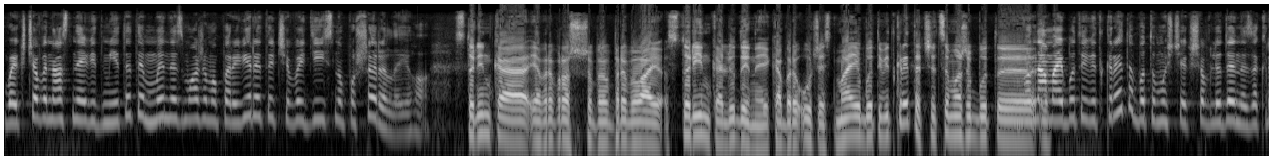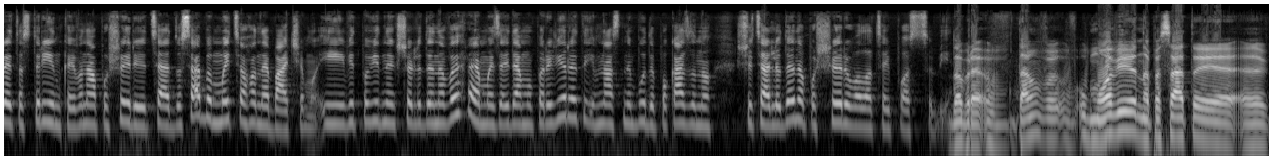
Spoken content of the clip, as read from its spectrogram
Бо якщо ви нас не відмітите, ми не зможемо перевірити, чи ви дійсно поширили його. Сторінка, я перепрошую, що перебиваю. Сторінка людини, яка бере участь, має бути відкрита, чи це може бути Вона має бути відкрита, бо тому що якщо в людини закрита сторінка і вона поширює це до себе, ми цього не бачимо. І відповідно, якщо людина виграє, ми зайдемо перевірити, і в нас не буде показано, що ця людина поширювала цей пост собі. Добре, там в, умові написати е,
